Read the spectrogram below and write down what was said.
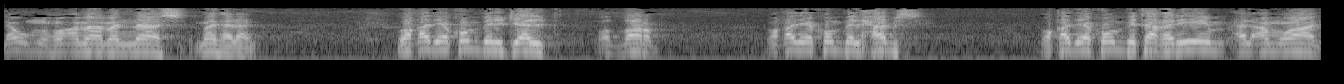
لومه أمام الناس مثلا. وقد يكون بالجلد والضرب وقد يكون بالحبس وقد يكون بتغريم الأموال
